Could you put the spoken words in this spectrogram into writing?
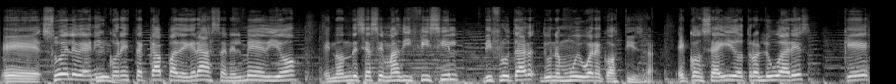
eh, suele venir Sí. con esta capa de grasa en el medio, en donde se hace más difícil disfrutar de una muy buena costilla. He conseguido otros lugares que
